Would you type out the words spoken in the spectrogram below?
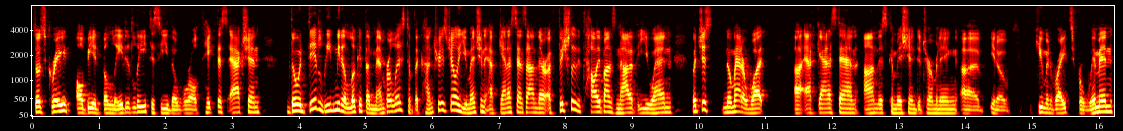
So it's great, albeit belatedly, to see the world take this action. Though it did lead me to look at the member list of the countries, Jill. You mentioned Afghanistan's on there. Officially, the Taliban's not at the UN, but just no matter what, uh, Afghanistan on this commission determining, uh, you know, human rights for women.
